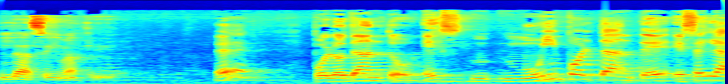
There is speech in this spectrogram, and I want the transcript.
Enlace imagen. ¿Eh? Por lo tanto, es muy importante, esa es la,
